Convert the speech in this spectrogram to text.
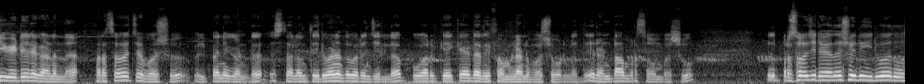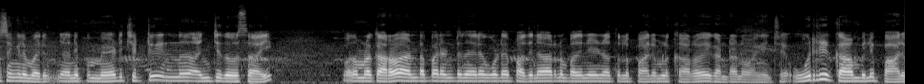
ഈ വീഡിയോയിൽ കാണുന്ന പ്രസവിച്ച പശു വിൽപ്പനയ്ക്കുണ്ട് സ്ഥലം തിരുവനന്തപുരം ജില്ല പൂവാർ കെ കെ ഡയറി ഫാമിലാണ് പശു ഉള്ളത്. രണ്ടാം പ്രസവം പശു. ഇത് പ്രസവിച്ചിട്ട് ഏകദേശം ഒരു ഇരുപത് ദിവസമെങ്കിലും വരും. ഞാനിപ്പം മേടിച്ചിട്ട് ഇന്ന് അഞ്ച് ദിവസമായി. അപ്പോൾ നമ്മൾ കറവ കണ്ടപ്പോൾ രണ്ട് നേരം കൂടെ പതിനാറിനും പതിനേഴിനകത്തുള്ള പാൽ നമ്മൾ കറവയെ കണ്ടാണ് വാങ്ങിച്ചത്. ഒരു കാമ്പിൽ പാൽ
